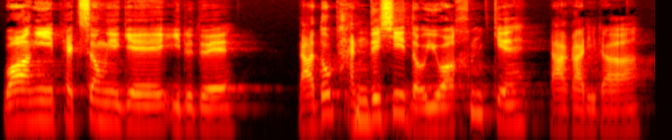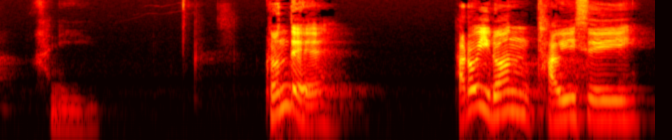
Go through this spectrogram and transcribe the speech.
왕이 백성에게 이르되 나도 반드시 너희와 함께 나가리라 하니. 그런데 바로 이런 다윗의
